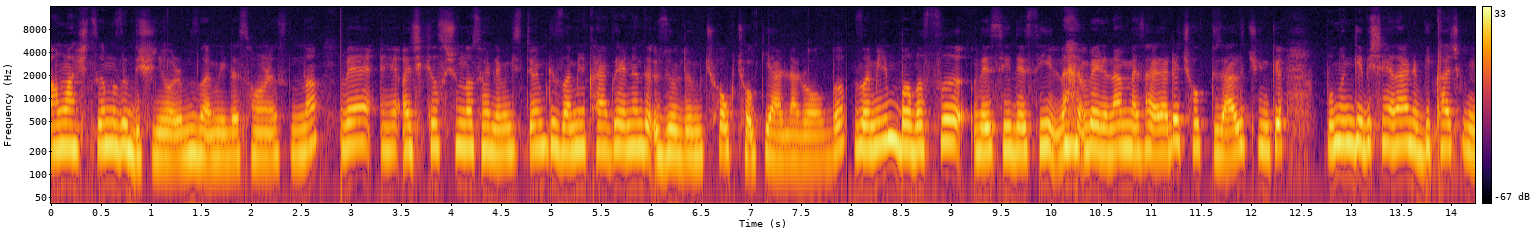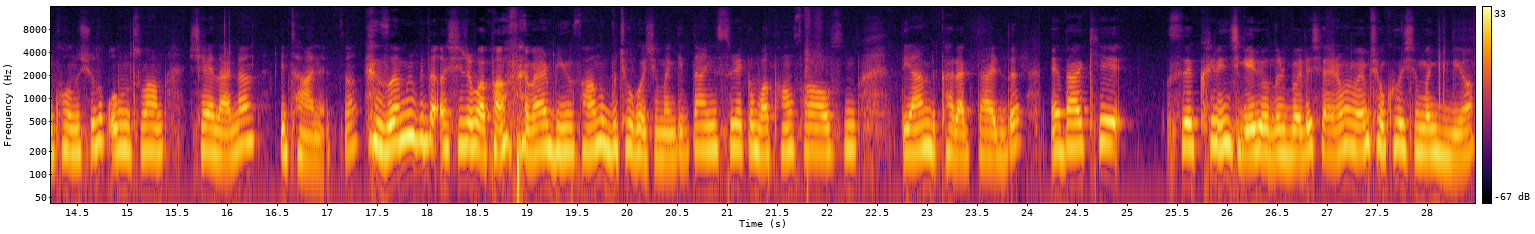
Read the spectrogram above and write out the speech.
anlaştığımızı düşünüyorum Zamir'le sonrasında. Ve e, açıkçası şunu da söylemek istiyorum ki Zamir karakterine de üzüldüğüm çok çok yerler oldu. Zamir'in babası vesilesiyle verilen mesajlar da çok güzeldi. Çünkü bunun gibi şeylerle birkaç gün konuşulup unutulan şeylerden bir tanesi. Zamir bir de aşırı vatansever bir insandı. Bu çok hoşuma gitti. Hani sürekli vatan sağ olsun diyen bir karakterdi. E belki size cringe geliyordur böyle şeyler ama benim çok hoşuma gidiyor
